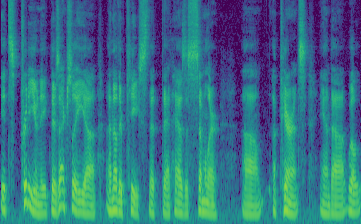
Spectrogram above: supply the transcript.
it's pretty unique. There's actually uh, another piece that that has a similar uh, appearance, and uh, we'll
